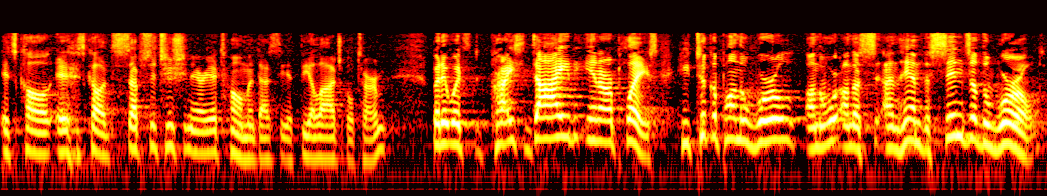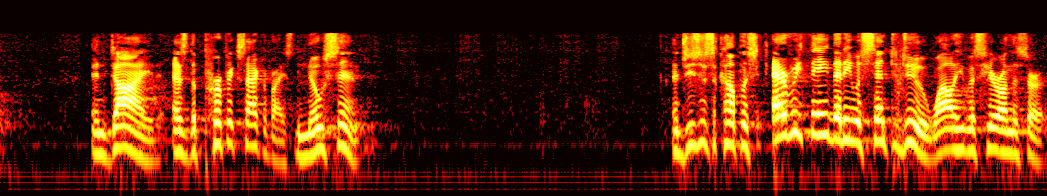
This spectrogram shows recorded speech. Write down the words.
It's called, it's called substitutionary atonement. That's the theological term but it was Christ died in our place. He took upon the world on the on, the, on him the sins of the world and died as the perfect sacrifice, no sin. And Jesus accomplished everything that he was sent to do while he was here on this earth.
